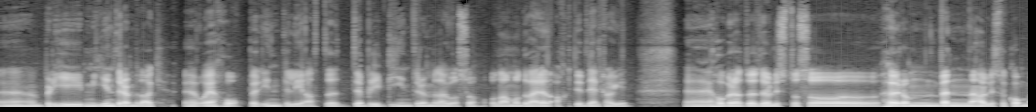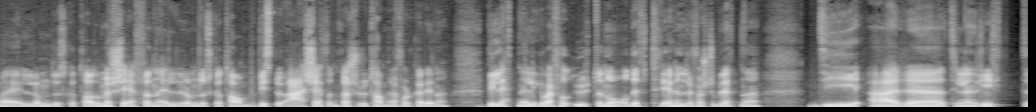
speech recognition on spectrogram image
Eh, bli min drømmedag. Eh, og jeg håper inderlig at det blir din drømmedag også. Og da må du være en aktiv deltaker. Eh, jeg håper at du har lyst til å høre om vennene har lyst til å komme, eller om du skal ta det med sjefen, eller om du skal ta med Hvis du er sjefen, kanskje du tar med deg folk inne. Billettene ligger i hvert fall ute nå, og de 300 første billettene de er til en litt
